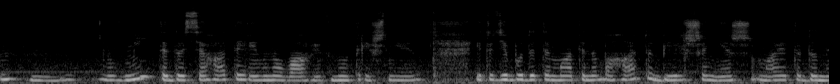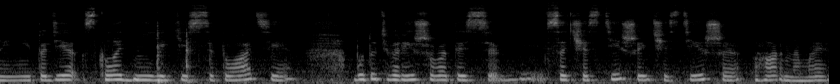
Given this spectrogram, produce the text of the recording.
Угу. Вмійте досягати рівноваги внутрішньої. І тоді будете мати набагато більше, ніж маєте донині. І тоді складні якісь ситуації будуть вирішуватись все частіше і частіше гарними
